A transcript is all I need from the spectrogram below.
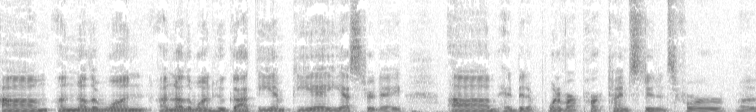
Um, another one, another one who got the MPA yesterday, um, had been a, one of our part-time students for a,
